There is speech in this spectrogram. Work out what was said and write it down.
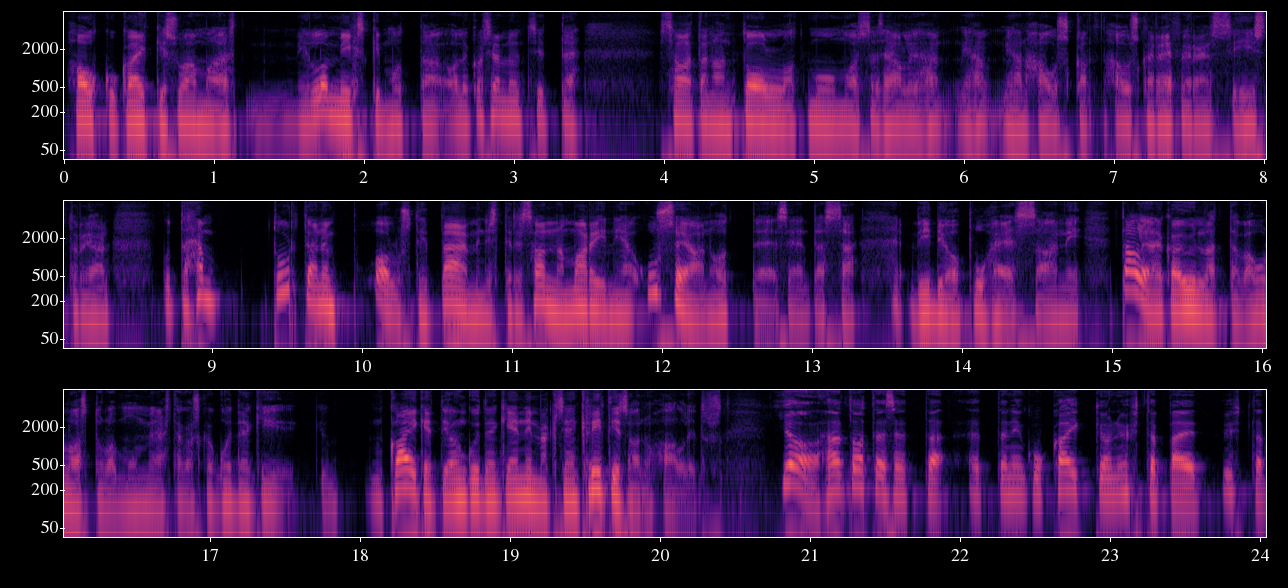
haukku kaikki suomalaiset milloin miksi, mutta oliko siellä nyt sitten saatanan tollot muun muassa, se oli ihan, ihan, ihan hauska, hauska referenssi historiaan, mutta hän Turtiainen puolusti pääministeri Sanna Marinia useaan otteeseen tässä videopuheessaan, niin tämä oli aika yllättävä ulostulo mun mielestä, koska kuitenkin kaiketi on kuitenkin enimmäkseen kritisoinut hallitusta. Joo, hän totesi, että, että niin kuin kaikki on yhtä, päin, yhtä,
